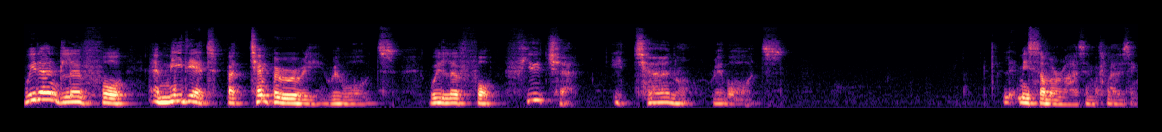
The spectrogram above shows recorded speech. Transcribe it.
We don't live for immediate but temporary rewards. We live for future, eternal rewards. Let me summarize in closing.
